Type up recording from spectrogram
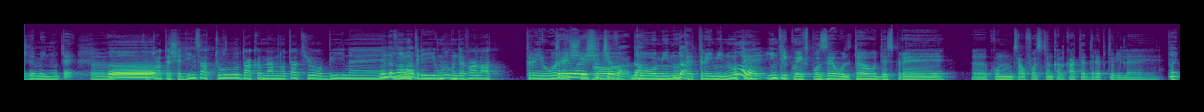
40-50 de minute. Uh, uh, cu toată ședința, tu, dacă mi-am notat eu bine, undeva intri la... undeva la 3 ore, 3 ore și, vreo și ceva, 2 da. minute, da. 3 minute, mă rog. intri cu expozeul tău despre Uh, cum ți-au fost încălcate drepturile păi,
